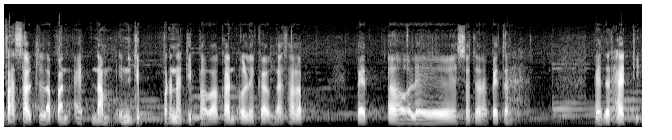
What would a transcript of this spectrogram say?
pasal 8 ayat 6 ini di, pernah dibawakan oleh kalau nggak salah Pet, uh, oleh saudara Peter Peter Hadi.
